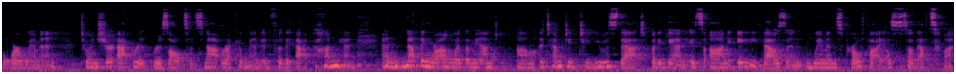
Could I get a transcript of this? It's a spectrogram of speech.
for women to ensure accurate results. It's not recommended for the app on men. And nothing wrong with a man um, attempting to use that, but again, it's on 80,000 women's profiles, so that's why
